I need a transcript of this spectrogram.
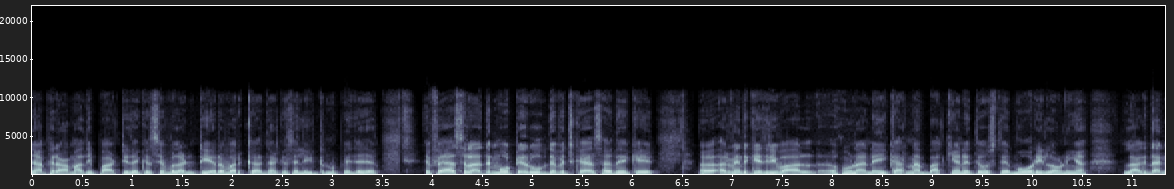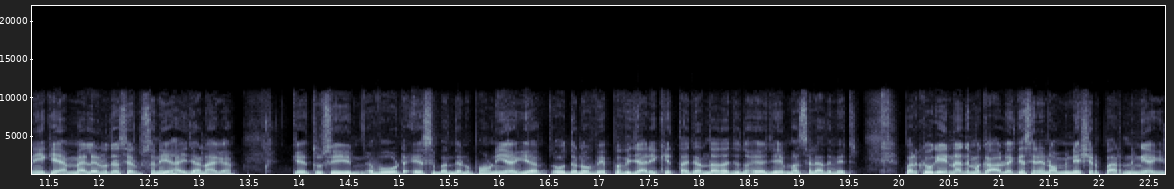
ਜਾਂ ਫਿਰ ਆਮ ਆਦਮੀ ਪਾਰਟੀ ਦੇ ਕਿਸੇ ਵਲੰਟੀਅਰ ਵਰਕਰ ਜਾਂ ਕਿਸੇ ਲੀਡਰ ਨੂੰ ਭੇਜਿਆ ਜਾਏ। ਇਹ ਫੈਸਲਾ ਤੇ ਮੋٹے ਰੂਪ ਦੇ ਵਿੱਚ ਕਹਿ ਸਕਦੇ ਕਿ ਅਰਵਿੰਦ ਕੇਜਰੀਵਾਲ ਹੋਣਾ ਨਹੀਂ ਕਰਨਾ, ਬਾਕੀਆਂ ਨੇ ਤੇ ਉਸ ਤੇ ਮੋਹਰ ਹੀ ਲਾਉਣੀ ਆ। ਲੱਗਦਾ ਨਹੀਂ ਕਿ ਐਮਐਲਏ ਨੂੰ ਤਾਂ ਸਿਰਫ ਸੁਨੇਹਾ ਹੀ ਜਾਣਾ ਹੈਗਾ। ਕਿ ਤੁਸੀਂ ਵੋਟ ਇਸ ਬੰਦੇ ਨੂੰ ਪਾਉਣੀ ਹੈਗੀ ਆ ਉਦੋਂ ਨੂੰ ਵਿਪ ਵੀ ਜਾਰੀ ਕੀਤਾ ਜਾਂਦਾ ਹੁੰਦਾ ਜਦੋਂ ਇਹੋ ਜਿਹੇ ਮਸਲਿਆਂ ਦੇ ਵਿੱਚ। ਪਰ ਕਿਉਂਕਿ ਇਹਨਾਂ ਦੇ ਮੁਕਾਬਲੇ ਕਿਸੇ ਨੇ ਨੋਮੀਨੇਸ਼ਨ ਭਰਨੀ ਨਹੀਂ ਹੈਗੀ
